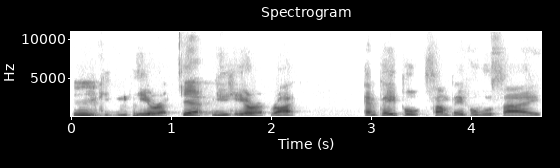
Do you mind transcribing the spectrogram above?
You, Mm. can- you hear it Yeah, you hear it, right? And people, some people will say,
